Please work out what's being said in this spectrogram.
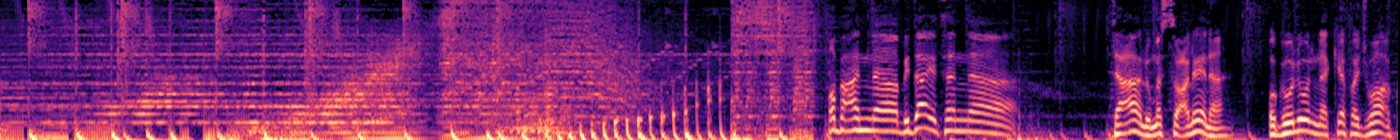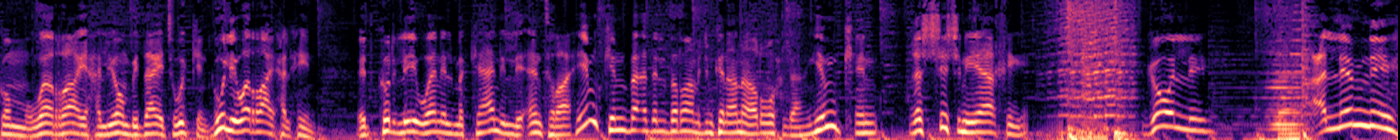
طبعا بداية تعالوا مسوا علينا وقولوا لنا كيف أجواءكم وين رايح اليوم بداية ويكند قولي وين رايح الحين؟ اذكر لي وين المكان اللي أنت رايح. يمكن بعد البرنامج يمكن أنا أروح له. يمكن. غششني يا أخي. قول لي. علمني.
